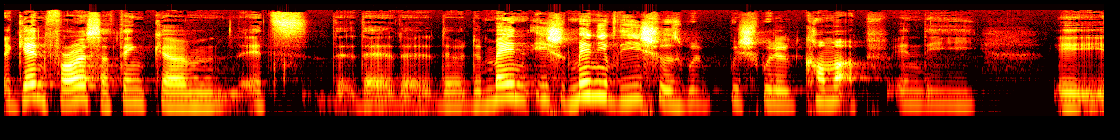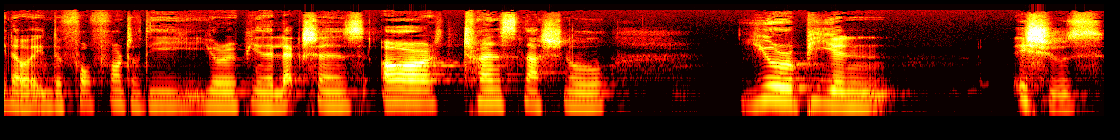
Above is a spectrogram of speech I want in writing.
again for us, I think um, it's the, the, the, the, main issue. Many of the issues will, which will come up in the you know in the forefront of the European elections are transnational European issues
